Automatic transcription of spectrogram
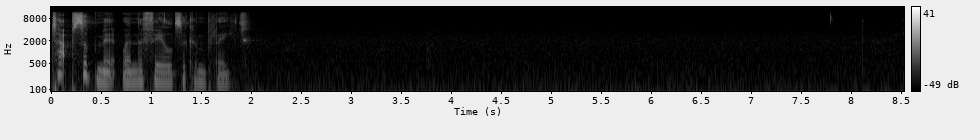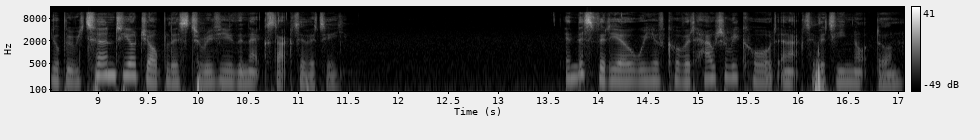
Tap Submit when the fields are complete. You'll be returned to your job list to review the next activity. In this video we have covered how to record an activity not done.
